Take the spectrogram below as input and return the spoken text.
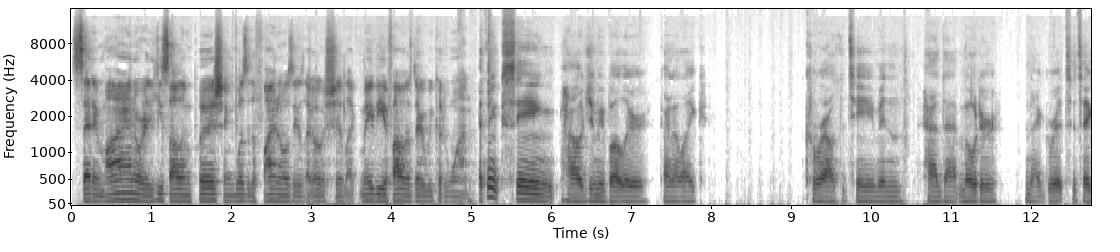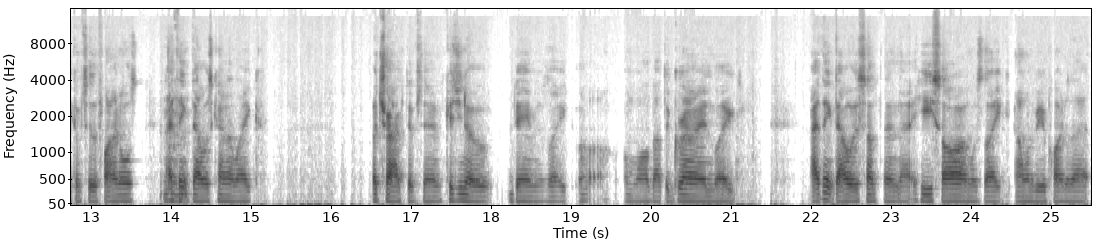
set in mind, or he saw them push and was it the finals? He was like, "Oh shit! Like maybe if I was there, we could have won." I think seeing how Jimmy Butler kind of like corralled the team and had that motor and that grit to take them to the finals, I Mhm. think that was kind of like attractive to him because you know Dame is like, oh, I'm all about the grind. Like, I think that was something that he saw and was like, I want to be a part of that.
